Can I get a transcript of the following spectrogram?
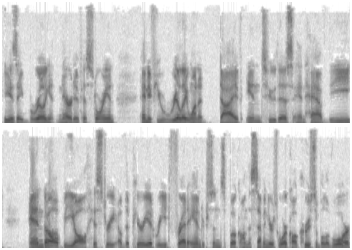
He is a brilliant narrative historian, and if you really want to dive into this and have the end all be all history of the period, read Fred Anderson's book on the Seven Years' War called Crucible of War.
